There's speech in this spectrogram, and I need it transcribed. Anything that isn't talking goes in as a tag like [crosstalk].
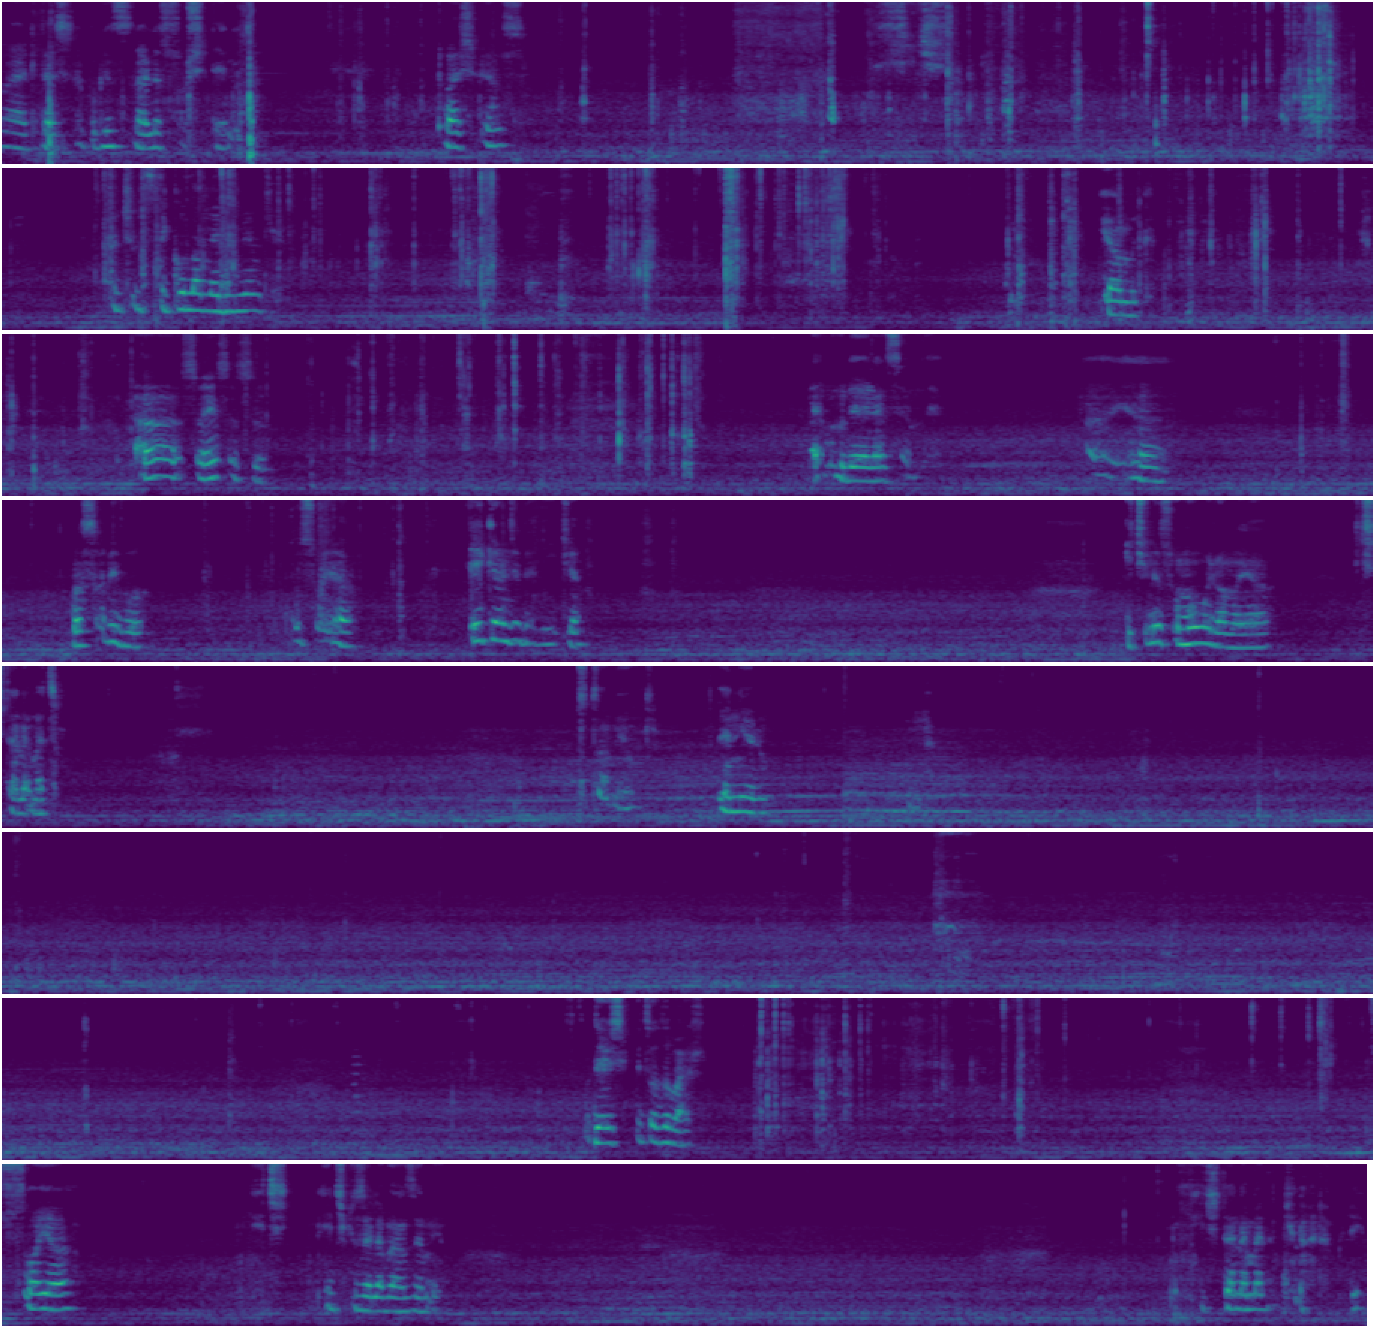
Merhaba Arkadaşlar bugün sizlerle sushi deneyeceğim. Başlıyoruz. Hiç. Chopstick kullanmayı bilmiyorum ki. Yandık. Aa, soya sosu. Ben bunu bir öğrensem de. Ay ya. Wasabi bu. Bu soya. İlk önce deneyeceğim. İçinde somon var ama ya. Hiç denemedim. Tutamıyorum ki. Deniyorum. Değişik bir tadı var. Soya hiç hiç güzele benzemiyor. Hiç denemedim ki [laughs] nereden bileyim.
